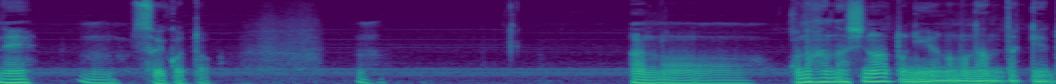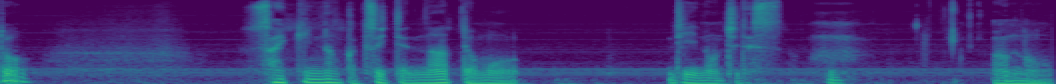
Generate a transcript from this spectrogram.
ね。うん、そういうこと。うん。あの、この話の後に言うのもなんだけど、最近なんかついてんなって思う D のんちです。うん。あの、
